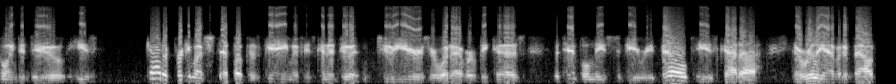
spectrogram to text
going to do, he's got to pretty much step up his game if he's going to do it in two years or whatever, because the temple needs to be rebuilt. He's got to you know, really have an about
